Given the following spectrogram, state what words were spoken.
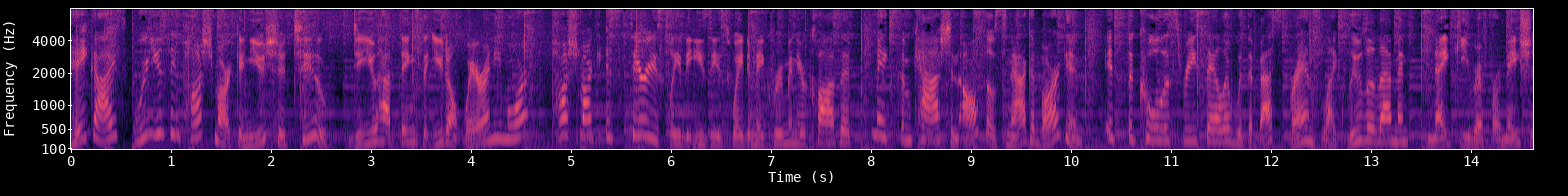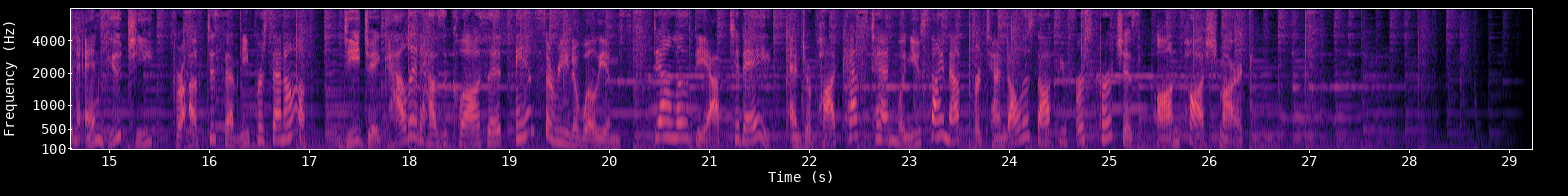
Hey guys, we're using Poshmark and you should too. Do you have things that you don't wear anymore? Poshmark is seriously the easiest way to make room in your closet, make some cash, and also snag a bargain. It's the coolest reseller with the best brands like Lululemon, Nike, Reformation, and Gucci for up to 70% off. DJ Khaled has a closet and Serena Williams. Download the app today. Enter podcast 10 when you sign up for $10 off your first purchase on Poshmark.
